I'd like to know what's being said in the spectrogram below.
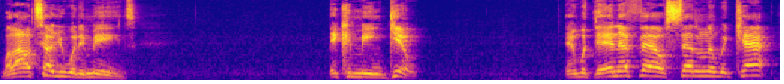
Well, I'll tell you what it means. It can mean guilt. And with the NFL settling with Cap,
